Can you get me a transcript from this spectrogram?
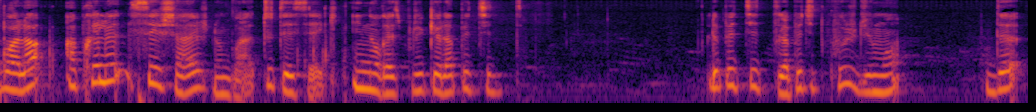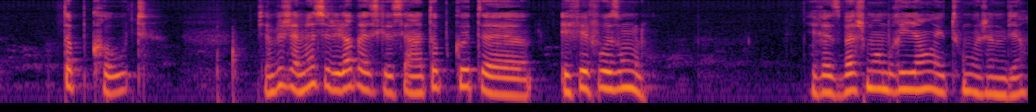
Revoilà après le séchage. Donc voilà, tout est sec. Il ne reste plus que la petite, le petite, la petite couche du moins de top coat. J'aime bien celui-là parce que c'est un top coat euh, effet faux ongles. Il reste vachement brillant et tout, moi j'aime bien.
